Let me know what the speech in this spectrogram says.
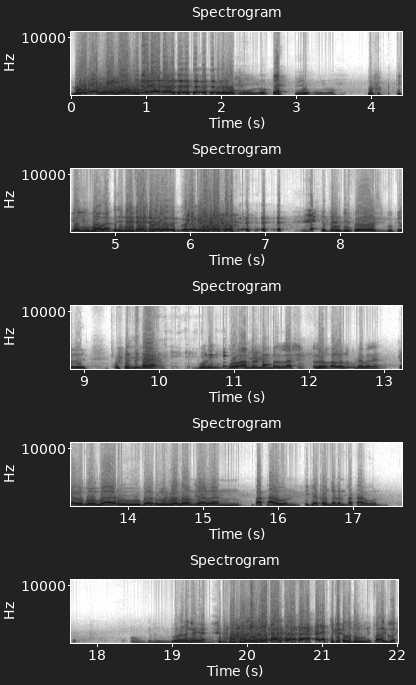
Dua puluh dong. Bukan dua puluh. Hah? Dua puluh. Uh, 35 lah ketemu di Facebook ya? ketemu di Facebook gitu. Gue gue hampir 16. Lu kalau lu berapa ya? Kalau gue baru, baru Lu tahun ya? jalan 4 tahun, 3 tahun jalan 4 tahun. Oh, kira dua. Bener nggak ya? Juga lupa gue.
